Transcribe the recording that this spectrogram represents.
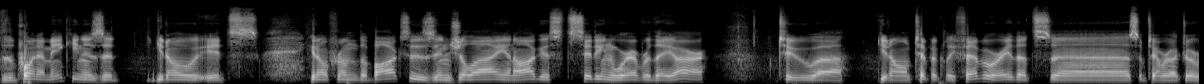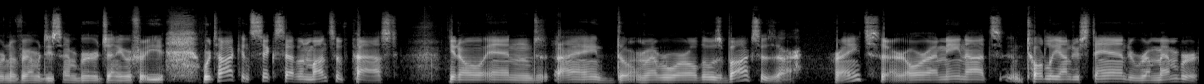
the point I'm making is that you know it's you know from the boxes in July and August sitting wherever they are to uh, you know typically February that's uh, September October November December January we're talking six seven months have passed you know and I don't remember where all those boxes are right? Or, or I may not totally understand or remember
